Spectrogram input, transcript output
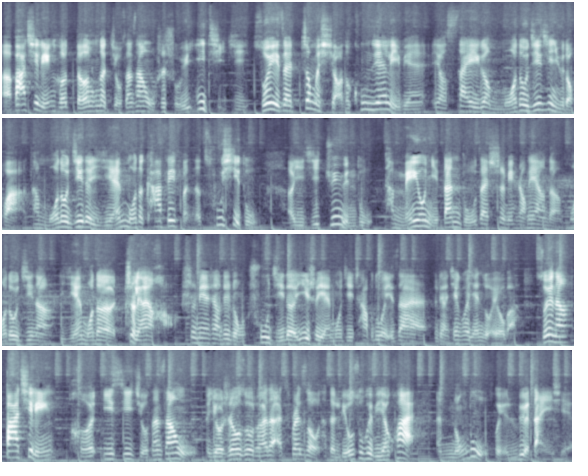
呃，八七零和德龙的九三三五是属于一体机，所以在这么小的空间里边要塞一个磨豆机进去的话，它磨豆机的研磨的咖啡粉的粗细度。以及均匀度，它没有你单独在市面上那样的磨豆机呢，研磨的质量要好。市面上这种初级的意式研磨机，差不多也在两千块钱左右吧。所以呢，八七零和 EC 九三三五有时候做出来的 espresso，它的流速会比较快，浓度会略淡一些。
